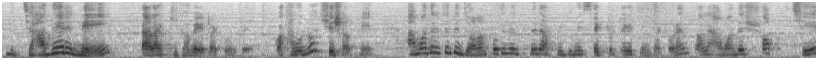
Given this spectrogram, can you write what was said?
কিন্তু যাদের নেই তারা কীভাবে এটা করবে? কথা বলব সেসব নিয়ে। আমাদের যদি জনপ্রতিনিধিদের আপনি যদি সেক্টরটাকে চিন্তা করেন তাহলে আমাদের সবচেয়ে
